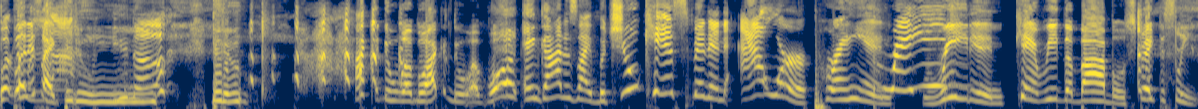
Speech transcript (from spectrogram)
but But it's like, you know. I can do one more. I can do one more. And God is like, but you can't spend an hour. Praying, Praying? reading, can't read the Bible, straight to sleep.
